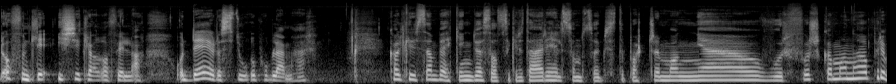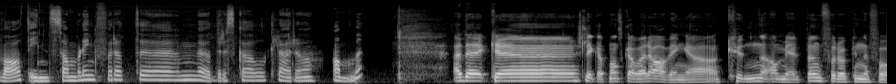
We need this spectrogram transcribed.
det offentlige ikke klarer å fylle. Og det er jo det store problemet her. Karl Christian Beking, du er statssekretær i Helse- og omsorgsdepartementet. Hvorfor skal man ha privat innsamling for at eh, mødre skal klare å amme? Det er ikke slik at man skal være avhengig av kun ammehjelpen for å kunne få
